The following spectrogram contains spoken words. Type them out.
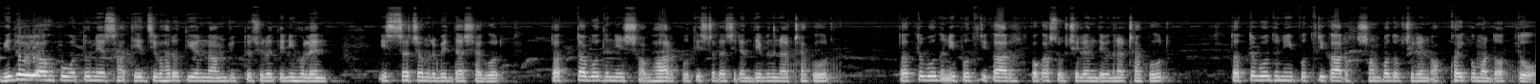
বিধবাহ প্রবর্তনের সাথে যে ভারতীয় নাম যুক্ত ছিল, তিনি হলেন ঈশ্বরচন্দ্র বিদ্যাসাগর। তত্ত্বাবধানী সভার প্রতিষ্ঠাতা ছিলেন দেবেন্দ্রনাথ ঠাকুর। তত্ত্ববোধিনী পত্রিকার প্রকাশক ছিলেন দেবেন্দ্রনাথ ঠাকুর। তত্ত্ববোধিনী পত্রিকার সম্পাদক ছিলেন অক্ষয় কুমার দত্ত।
